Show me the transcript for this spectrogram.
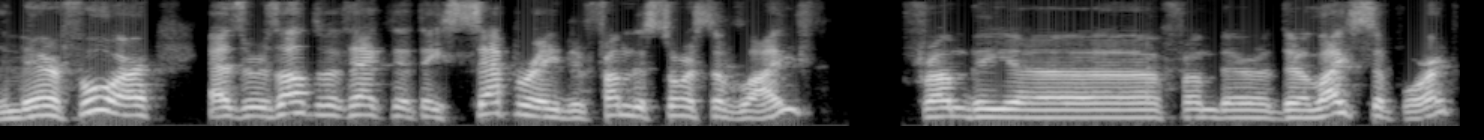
And therefore, as a result of the fact that they separated from the source of life, from the uh, from their their life support,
